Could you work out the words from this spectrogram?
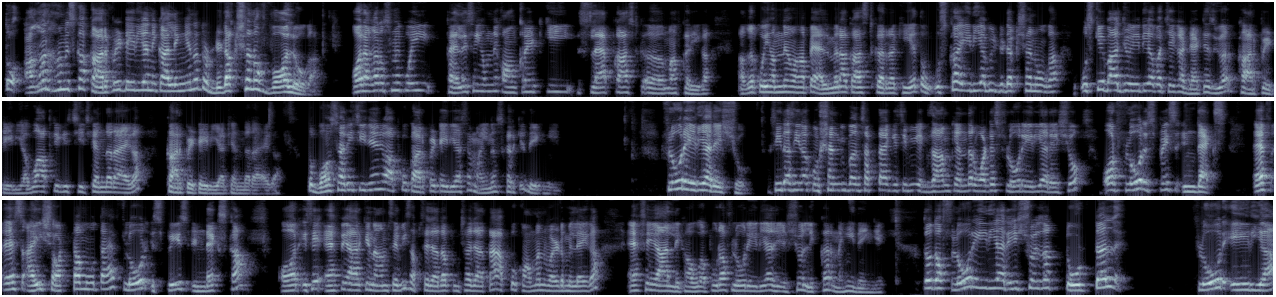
तो अगर हम इसका कारपेट एरिया निकालेंगे ना तो डिडक्शन ऑफ़ वॉल होगा। और अगर उसमें कोई, पहले से ही हमने कॉन्क्रीट की स्लैब कास्ट माफ़ करिएगा, अगर कोई हमने वहाँ पे एलमेरा कास्ट कर रखी है तो उसका एरिया भी डिडक्शन होगा। उसके बाद जो एरिया बचेगा that is your carpet area वो आपके किस चीज़ के अंदर आएगा? कारपेट एरिया के अंदर आएगा। तो बहुत सारी चीज़ें जो आपको कारपेट एरिया से माइनस करके देखनी है। फ्लोर एरिया रेशियो सीधा सीधा क्वेश्चन भी बन सकता है किसी भी एग्ज़ाम के अंदर what is floor area ratio और floor space index F S I short term होता है फ्लोर स्पेस इंडेक्स का और इसे एफ़ ए आर के नाम से भी सबसे ज़्यादा पूछा जाता है। आपको कॉमन वर्ड मिलेगा एफ़ ए आर लिखा हुआ, पूरा फ्लोर एरिया रेशियो लिखकर नहीं देंगे। तो the floor area ratio is a total floor area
